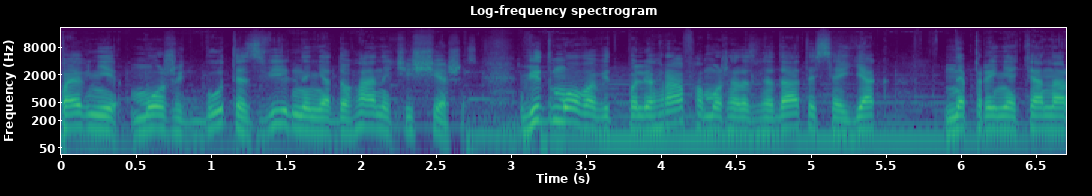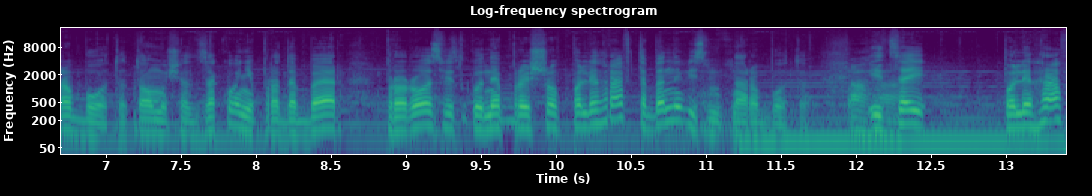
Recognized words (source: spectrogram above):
певні можуть бути звільнення, догани чи ще щось. Відмова від поліграфа може розглядатися як неприйняття на роботу, тому що в законі про ДБР, про розвідку не пройшов поліграф, тебе не візьмуть на роботу. І цей поліграф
